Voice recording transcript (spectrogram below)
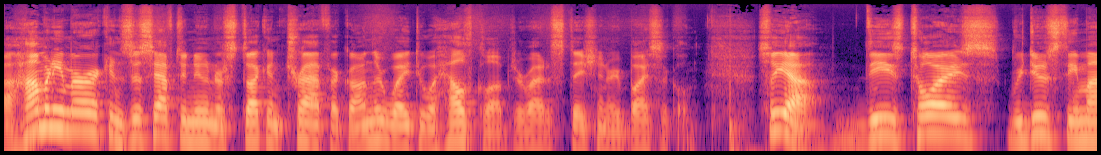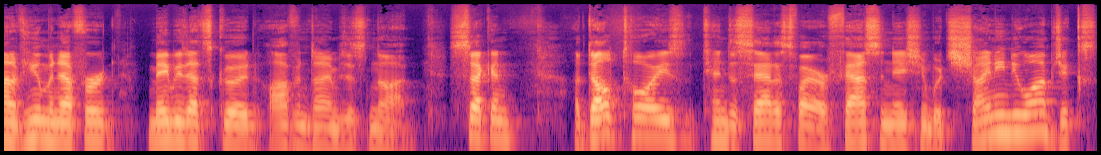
Uh, how many Americans this afternoon are stuck in traffic on their way to a health club to ride a stationary bicycle? So, yeah, these toys reduce the amount of human effort Maybe that's good, oftentimes it's not. Second, adult toys tend to satisfy our fascination with shiny new objects.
